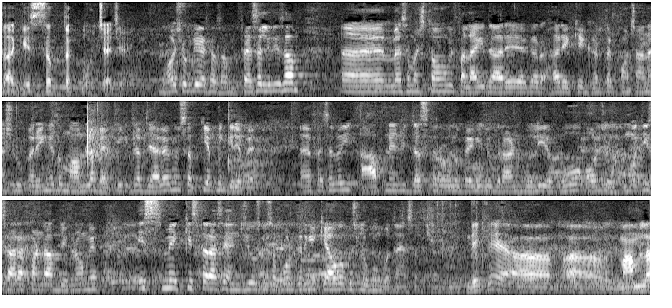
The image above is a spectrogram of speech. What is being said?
تاکہ سب تک پہنچا جائے۔ بہت شکریہ صاحب۔ فیصل علی صاحب میں سمجھتا ہوں کہ فلاحی ادارے اگر ہر ایک کے گھر تک پہنچانا شروع کریں گے تو معاملہ بہتری کی طرف جائے گا کیونکہ سب کی اپنی گرپ ہے۔ فیصل بھائی آپ نے جو دس کروڑ روپے کی جو گرانٹ بولی ہے، وہ اور جو حکومتی سارا فنڈ آپ دیکھ رہے ہوں گے، اس میں کس طرح سے این جی اوز کو سپورٹ کریں گے؟ کیا ہوگا؟ کچھ لوگوں کو بتائیں سر۔ دیکھیں معاملہ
